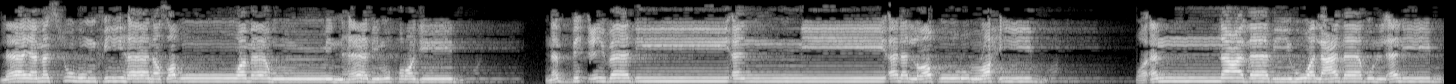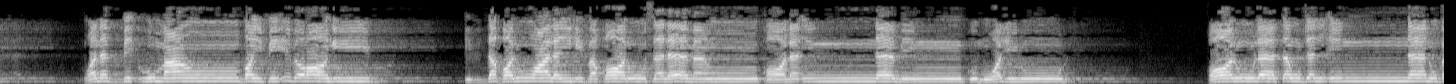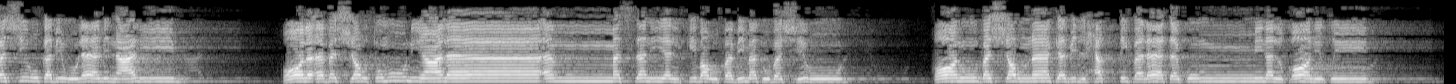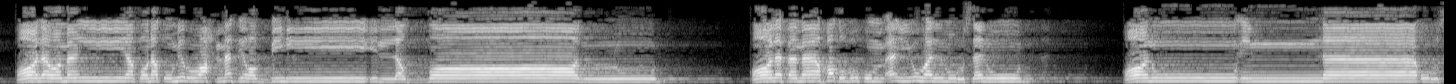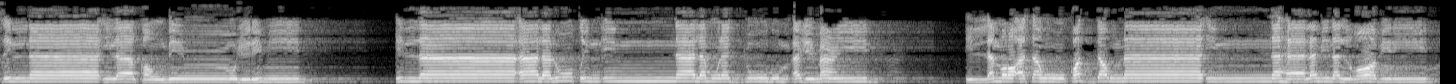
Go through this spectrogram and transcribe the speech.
لا يمسهم فيها نصب وما هم منها بمخرجين. نبئ عبادي أني أنا الغفور الرحيم. وأن عذابي هو العذاب الأليم. ونبئهم عن ضيف إبراهيم. إذ دخلوا عليه فقالوا سلاما قال إنا منكم وجنون. قالوا لا توجل إنا نبشرك بغلام عليم. قال أبشرتموني على أن مسني الكبر فبم تبشرون؟ قالوا بشرناك بالحق فلا تكن من القانطين. قال ومن يقنط من رحمة ربه إلا الضالون. قال فما خطبكم أيها المرسلون؟ قالوا إنا أرسلنا إلى قوم مجرمين إلا آل لوط إنا لمنجوهم أجمعين إلا امرأته قدرنا إنها لمن الغابرين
